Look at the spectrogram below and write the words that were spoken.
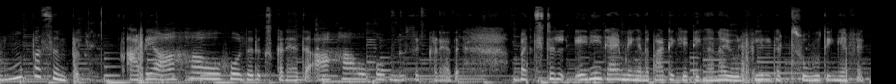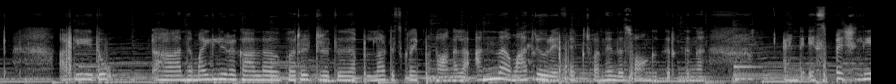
ரொம்ப சிம்பிள் அப்படியே ஆஹா ஓஹோ லிரிக்ஸ் கிடையாது. ஆஹா ஓஹோ மியூசிக் கிடையாது. பட் ஸ்டில் எனி டைம் நீங்கள் இந்த பாட்டு கேட்டிங்கன்னா you will feel that soothing effect அப்படியே ஏதோ அந்த மயிலிற கால வருடுறது அப்படிலாம் டிஸ்கிரைப் பண்ணுவாங்கள்ல அந்த மாதிரி ஒரு எஃபெக்ட் வந்து இந்த சாங்குக்கு இருக்குங்க. அண்ட் எஸ்பெஷலி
